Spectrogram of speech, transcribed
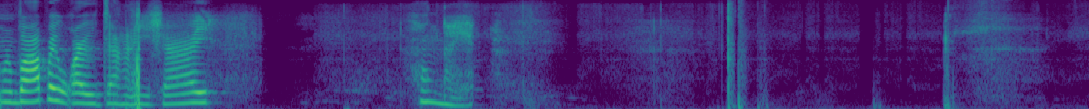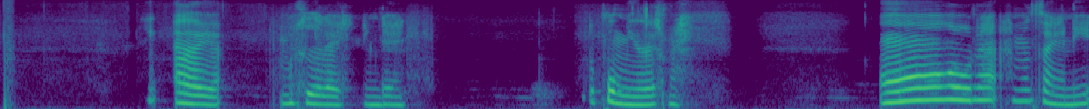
มันว้าไปไวจังไอ้ชายห้องไหนอะอะไรอะมันคืออะไรแดงๆแล้วปุ่มมีอะไรไหมอ๋อรู้นะให้มันใส่อันนี้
